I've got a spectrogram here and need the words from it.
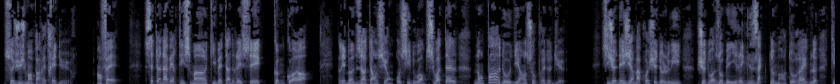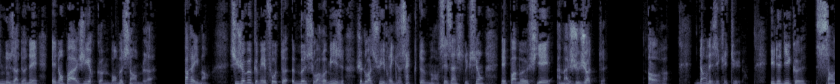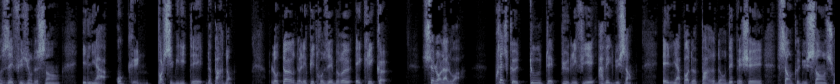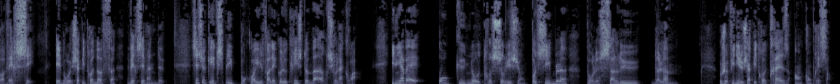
Ce jugement paraît très dur. En fait, c'est un avertissement qui m'est adressé comme quoi les bonnes intentions, aussi louables soient-elles, n'ont pas d'audience auprès de Dieu. Si je désire m'approcher de lui, je dois obéir exactement aux règles qu'il nous a données et non pas agir comme bon me semble. Pareillement, si je veux que mes fautes me soient remises, je dois suivre exactement ses instructions et pas me fier à ma jugeote. Or, dans les Écritures, il est dit que sans effusion de sang, il n'y a aucune possibilité de pardon. L'auteur de l'Épître aux Hébreux écrit que, selon la loi, presque tout est purifié avec du sang, et il n'y a pas de pardon des péchés sans que du sang soit versé. Hébreux chapitre 9, verset 22. C'est ce qui explique pourquoi il fallait que le Christ meure sur la croix. Il n'y avait aucune autre solution possible pour le salut de l'homme. Je finis le chapitre 13 en compressant.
